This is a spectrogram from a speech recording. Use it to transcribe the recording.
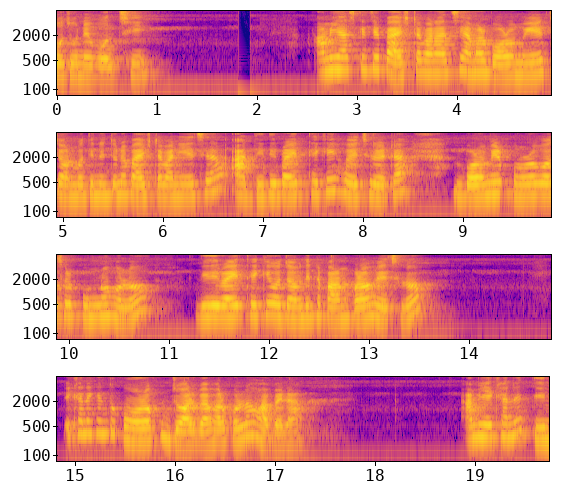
ওজনে বলছি। আমি আজকে যে পায়েসটা বানাচ্ছি, আমার বড় মেয়ের জন্মদিনের জন্য পায়েসটা বানিয়েছিলাম। আর দিদির বাড়ির থেকেই হয়েছিল এটা। বড় মেয়ের পনেরো বছর পূর্ণ হলো। দিদির বাড়ির থেকে ও জন্মদিনটা পালন করা হয়েছিল। এখানে কিন্তু কোনো রকম জল ব্যবহার করলে হবে না। আমি এখানে তিন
